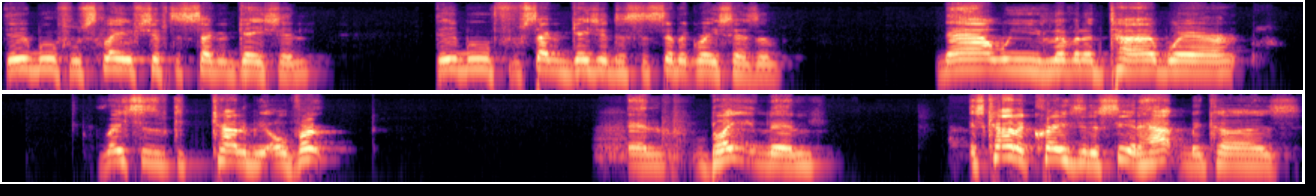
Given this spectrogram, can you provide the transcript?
they moved from slave ships to segregation. They moved from segregation to systemic racism. Now we live in a time where racism can kind of be overt and blatant and it's kind of crazy to see it happen because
